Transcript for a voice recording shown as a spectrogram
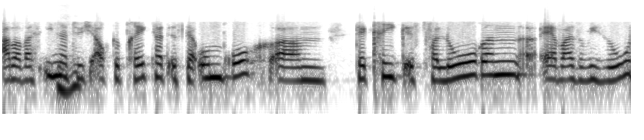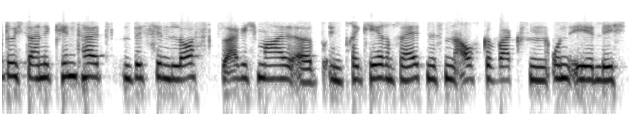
Aber was ihn mhm. natürlich auch geprägt hat, ist der Umbruch. Ähm, der Krieg ist verloren. Er war sowieso durch seine Kindheit ein bisschen lost, sage ich mal, äh, in prekären Verhältnissen aufgewachsen, unehelich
